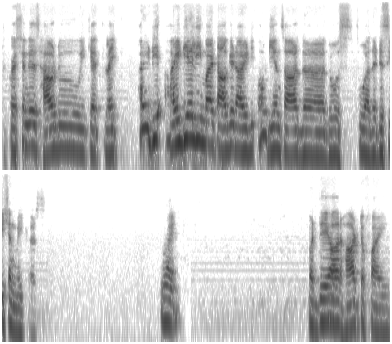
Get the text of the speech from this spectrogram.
The question is, how do we get like ide- ideally my target ide- audience are the those who are the decision makers. Right. But they Yeah. are hard to find.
